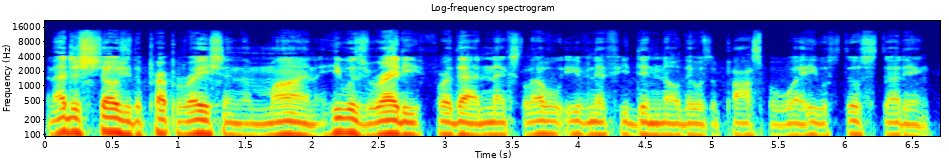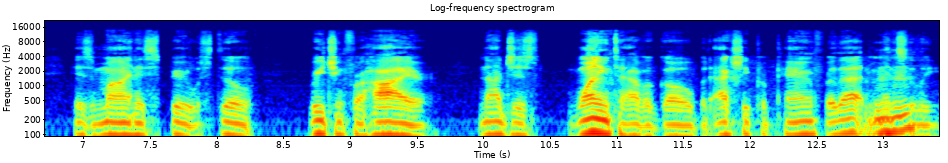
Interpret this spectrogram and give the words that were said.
and that just shows you the preparation, the mind. He was ready for that next level, even if he didn't know there was a possible way. He was still studying. His mind, his spirit was still reaching for higher, not just wanting to have a goal, but actually preparing for that mm-hmm. mentally.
